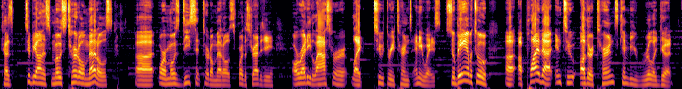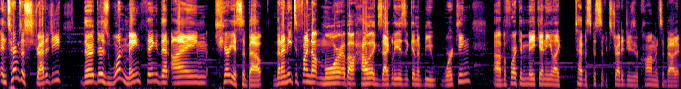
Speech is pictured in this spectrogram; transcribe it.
Because to be honest, most turtle medals, uh, or most decent turtle medals for the strategy, already last for like two, three turns anyways. So being able to uh, apply that into other turns can be really good. In terms of strategy, there, there's one main thing that I'm curious about that I need to find out more about how exactly is it going to be working uh, before I can make any like type of specific strategies or comments about it.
